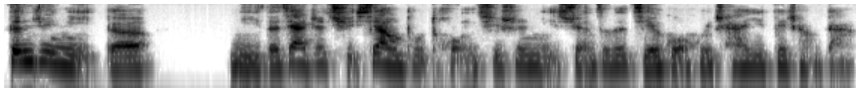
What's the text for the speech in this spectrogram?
根据你的你的价值取向不同，其实你选择的结果会差异非常大。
